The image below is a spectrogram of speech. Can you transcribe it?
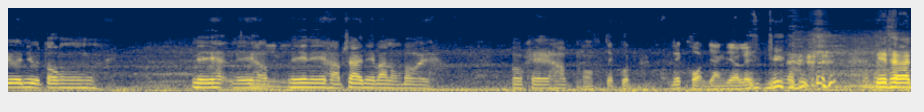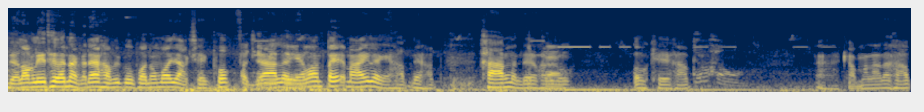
ยืนอยู่ตรงนี้ฮะนี่ครับนี่นี่นี่ครับ ใช่นี่บ้านของบอย โอเคครับอ๋อจะกด เลคคอร์ดอย่างเดียวเลย รีเทิร์นเดี๋ยวลองรีเทิร์นหน่อยก็ได้ครับพี่กูเพราะน้องบอยอยากเช็คพวกสัญญาณอะไรอย่างเงี้ยเช็คว่ามันเป๊ะไหมอะไรอย่างเงี้ยครับเนี่ยครับค้างเหมือนเดิมครับพี่กูค้างโอเคครับอ่ากลับมาแล้วนะครับ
